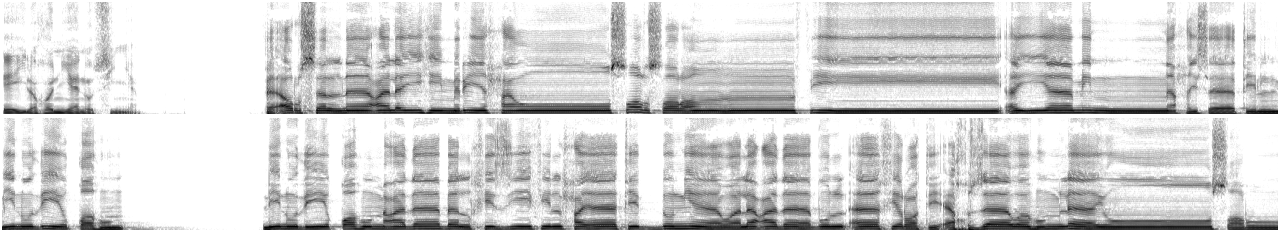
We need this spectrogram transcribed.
Et ils reniennent nos signes. فأرسلنا عليهم ريحا صرصرا في أيام نحسات لنذيقهم لنذيقهم عذاب الخزي في الحياة الدنيا ولعذاب الآخرة أخزى وهم لا ينصرون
